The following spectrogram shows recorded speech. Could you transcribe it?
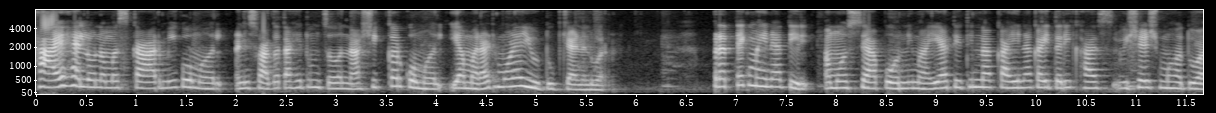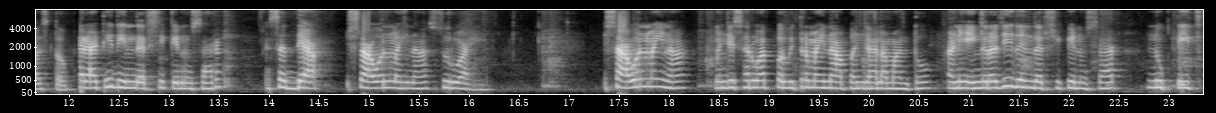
हाय हॅलो नमस्कार. मी कोमल आणि स्वागत आहे तुमचं नाशिककर कोमल या मराठमोळ्या यूट्यूब चॅनलवर. प्रत्येक महिन्यातील अमावस्या पौर्णिमा या तिथींना काही ना काहीतरी खास विशेष महत्त्व असतं. मराठी दिनदर्शिकेनुसार सध्या श्रावण महिना सुरू आहे. श्रावण महिना म्हणजे सर्वात पवित्र महिना आपण ज्याला मानतो आणि इंग्रजी दिनदर्शिकेनुसार नुकतीच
